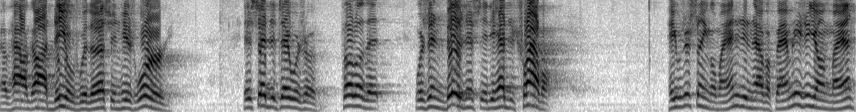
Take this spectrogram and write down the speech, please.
of how God deals with us in His Word. It said that there was a fellow that was in business that he had to travel. He was a single man. He didn't have a family. He's a young man.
